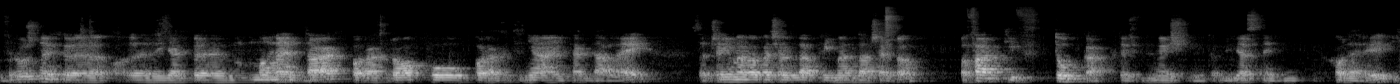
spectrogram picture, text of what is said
w różnych e, e, jakby momentach, porach roku, porach dnia i tak dalej zaczęli malować Olda Prima. Dlaczego? o farbki w tubkach ktoś wymyślił, to jasnej cholery i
